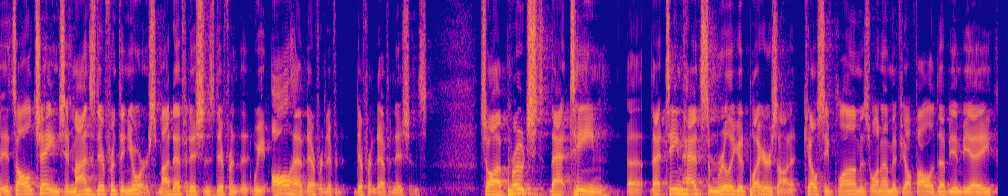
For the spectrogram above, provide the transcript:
It's all changed, and mine's different than yours. My definition is different. We all have different, different, different definitions. So I approached that team. Uh, that team had some really good players on it. Kelsey Plum is one of them. If y'all follow WNBA,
